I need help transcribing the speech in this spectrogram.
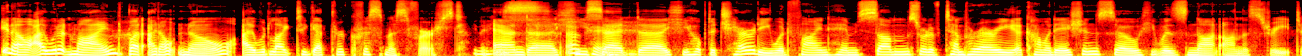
you know, I wouldn't mind, but I don't know. I would like to get through Christmas first. You know, and uh, he okay. said uh, he hoped a charity would find him some sort of temporary accommodation so he was not on the street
